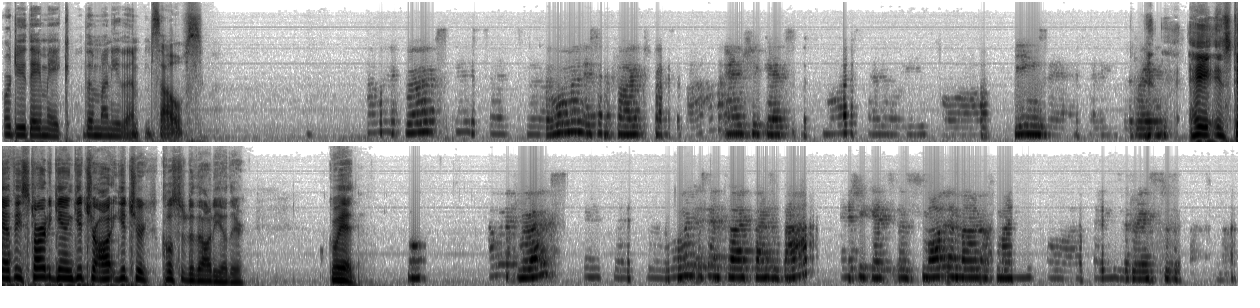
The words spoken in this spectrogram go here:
Or do they make the money themselves? How it works is that the woman is employed by the bar and she gets a small salary for being there and selling the drinks. Hey, and Steffi, start again. Get your get your closer to the audio there. Go ahead. How it works is that the woman is employed by the bar and she gets a small amount of money for selling the drinks to the customers.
